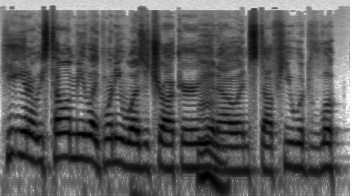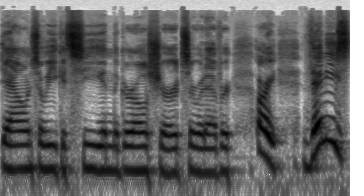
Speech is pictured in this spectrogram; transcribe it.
He, you know, he's telling me like when he was a trucker, you Mm. know, and stuff, he would look down so he could see in the girls' shirts or whatever. All right, then he's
